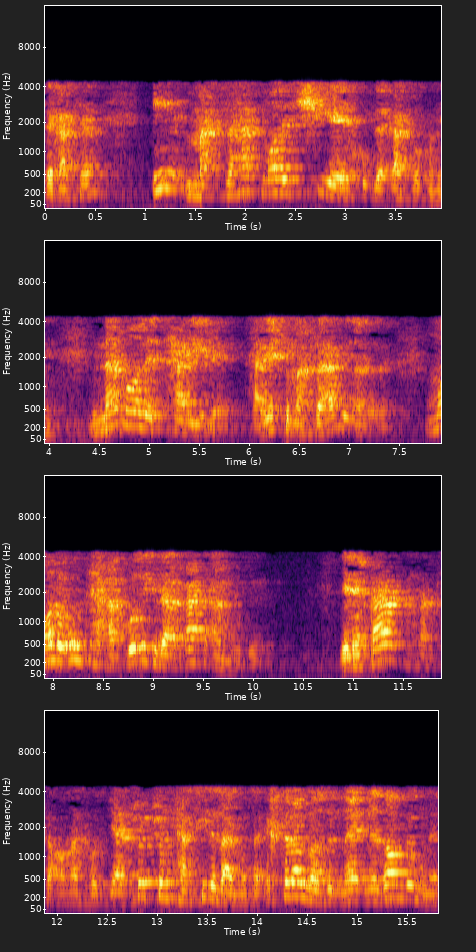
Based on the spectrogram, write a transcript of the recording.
دقت کرد این مسلحت مال چیه؟ خوب دقت بکنید. نه مال طریقه. طریق که مسلحتی نداره. مال اون تعبدی که در قطع هم بوده. یعنی قطع هم که آمد حجت شد چون تفصیل بر مطلق اختلال لازم نظام بمونه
